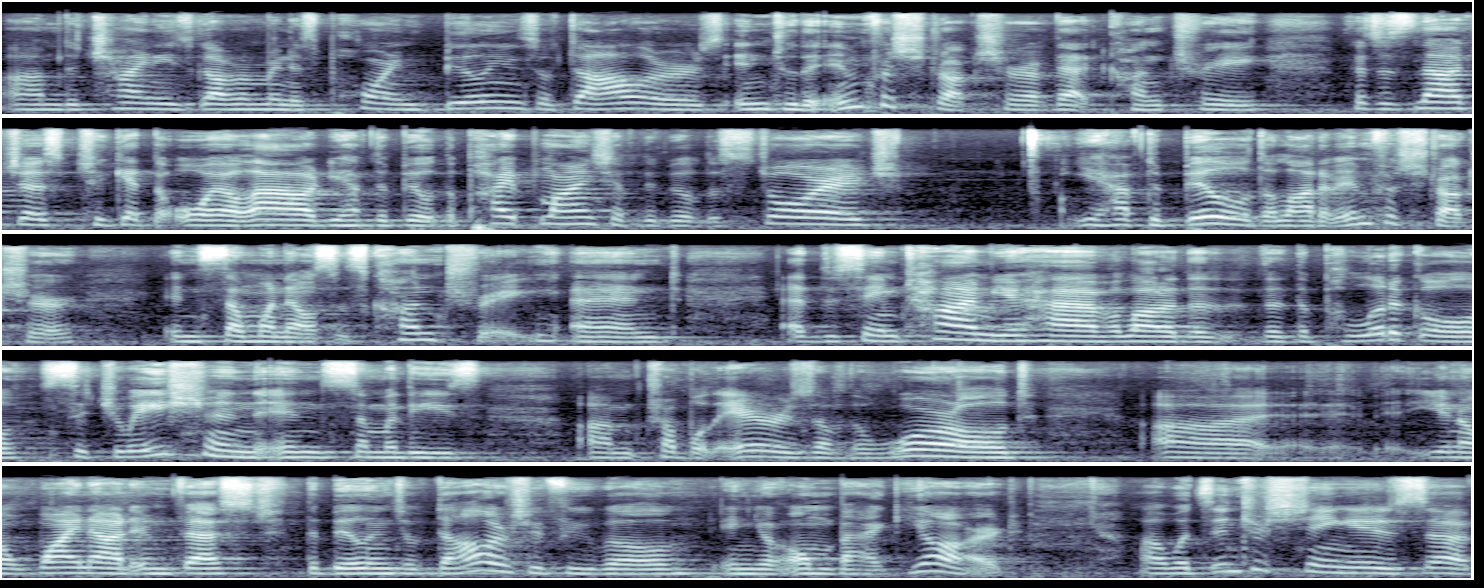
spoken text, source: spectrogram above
um, the Chinese government is pouring billions of dollars into the infrastructure of that country because it's not just to get the oil out, you have to build the pipelines, you have to build the storage, you have to build a lot of infrastructure in someone else's country. And, at the same time, you have a lot of the, the, the political situation in some of these um, troubled areas of the world. Uh, you know, why not invest the billions of dollars, if you will, in your own backyard? Uh, what's interesting is, uh,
